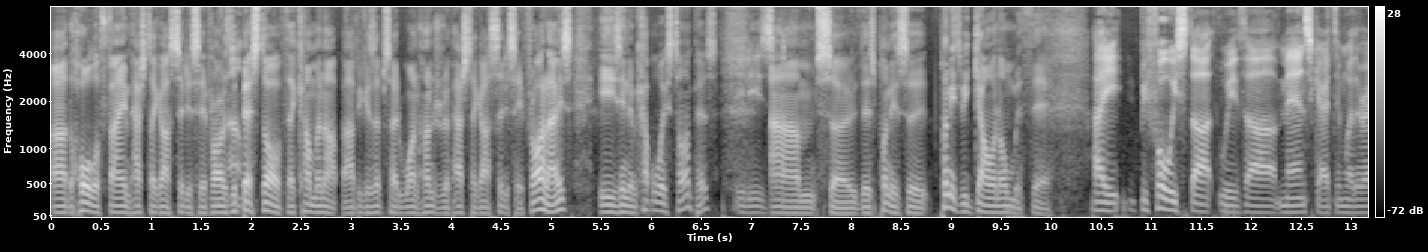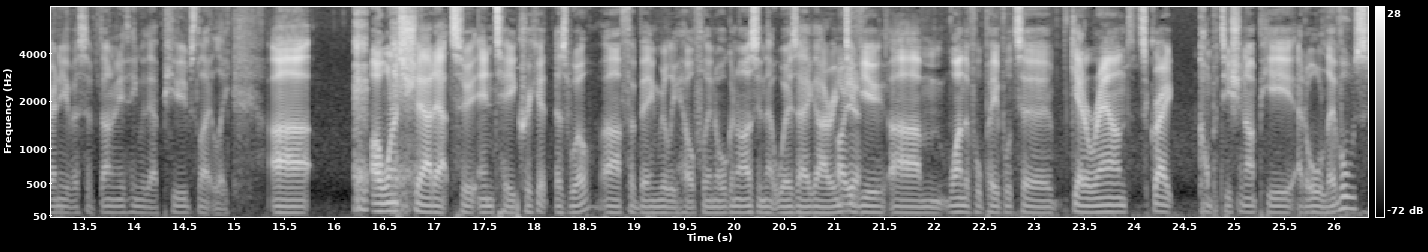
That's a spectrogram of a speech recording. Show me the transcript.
uh, the Hall of Fame hashtag AskTGC Fridays, the Um, best of. They're coming up uh, because episode 100 of hashtag AskTGC Fridays is in a couple of weeks' time, Pez. It is. Um, so there's plenty to plenty to be going on with there. Hey, before we start with uh, Manscaped and whether any of us have done anything with our pubes lately, uh, I want to shout out to NT Cricket as well uh, for being really helpful in organising that Wes Agar Oh, yeah. interview. um, wonderful people to get around. It's a great competition up here at all levels.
